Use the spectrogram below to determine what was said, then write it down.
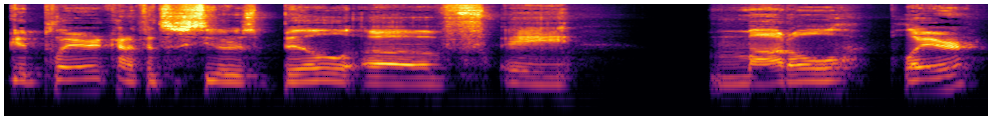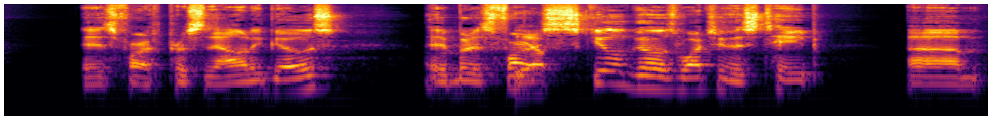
good player, kind of fits the Steelers' bill of a model player as far as personality goes. Uh, but as far yep. as skill goes, watching this tape, um,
